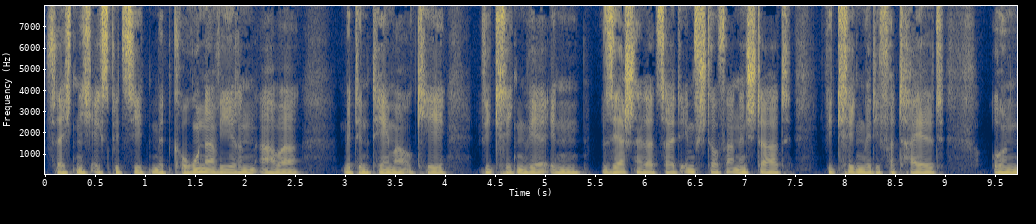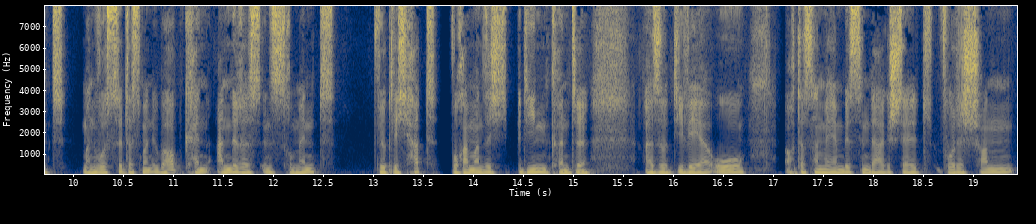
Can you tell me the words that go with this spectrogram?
vielleicht nicht explizit mit Coronaviren, aber mit dem Thema, okay, wie kriegen wir in sehr schneller Zeit Impfstoffe an den Start, wie kriegen wir die verteilt? Und man wusste, dass man überhaupt kein anderes Instrument wirklich hat, woran man sich bedienen könnte. Also die WHO, auch das haben wir ja ein bisschen dargestellt, wurde schon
